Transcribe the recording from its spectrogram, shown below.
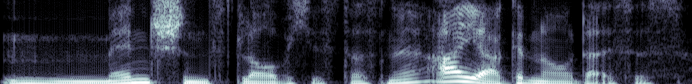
Menschens, glaube ich, ist das, ne? Ah ja, genau, da ist es.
